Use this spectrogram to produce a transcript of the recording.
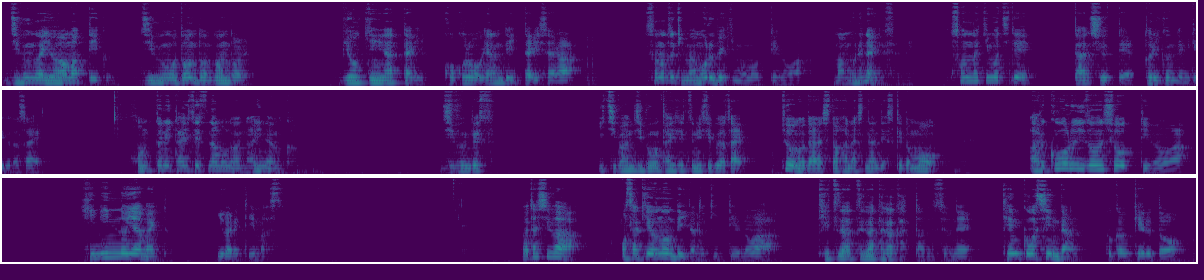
自分が弱まっていく。自分をどんどんどんどん病気になったり、心を病んでいったりしたら、その時守るべきものっていうのは守れないですよね。そんな気持ちで断酒って取り組んでみてください。本当に大切なものは何なのか。自分です。一番自分を大切にしてください。今日の男子の話なんですけども、アルコール依存症っていうのは、否認の病と言われています。私はお酒を飲んでいた時っていうのは、血圧が高かったんですよね。健康診断とか受けると、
